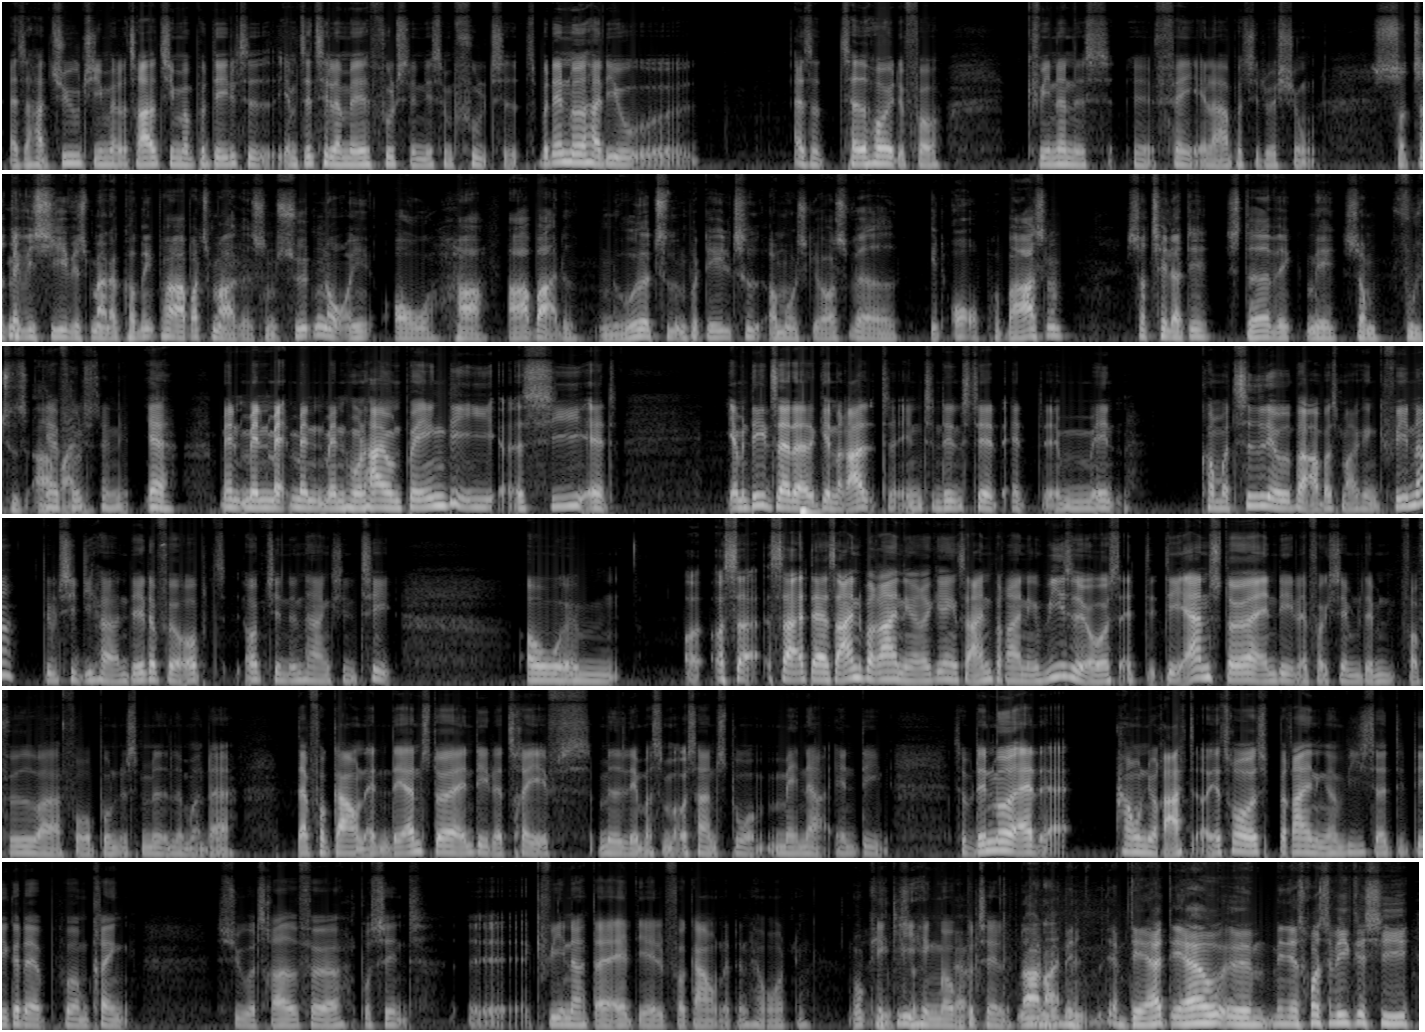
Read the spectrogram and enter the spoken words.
altså har 20 timer eller 30 timer på deltid, jamen det tæller med fuldstændig som fuldtid. Så på den måde har de jo øh, altså taget højde for kvindernes øh, fag eller arbejdssituation. Så, så det Men, vil sige, at hvis man er kommet ind på arbejdsmarkedet som 17-årig og har arbejdet noget af tiden på deltid, og måske også været et år på barsel, så tæller det stadigvæk med som fuldtidsarbejde. Ja, fuldstændig. Ja, men, men, men, men, men hun har jo en pointe i at sige, at jamen dels er der generelt en tendens til, at, at øh, mænd kommer tidligere ud på arbejdsmarkedet end kvinder. Det vil sige, at de har en lettere for at op, optjene den her ancienitet. Og, øhm, og, og så, så er deres egne beregninger, regeringens egne beregninger, viser jo også, at det, det er en større andel af for eksempel dem fra Fødevareforbundets medlemmer, der der får gavn af den. Det er en større andel af 3F's medlemmer, som også har en stor manderandel. Så på den måde er, har hun jo ret, og jeg tror også, beregninger viser, at det ligger der på omkring 37-40 procent øh, kvinder, der alt i alt får gavn af den her ordning. Okay, ikke lige hænge mig op ja. på tallet. Nej, nej. Men, men, det, er, det er jo, øh, men jeg tror også, det er vigtigt at sige,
